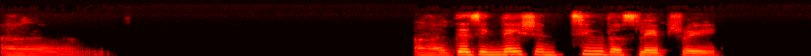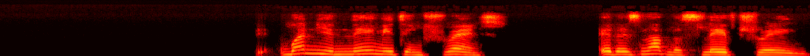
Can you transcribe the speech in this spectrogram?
um, uh, designation to the slave trade. When you name it in French, it is not the slave trade.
